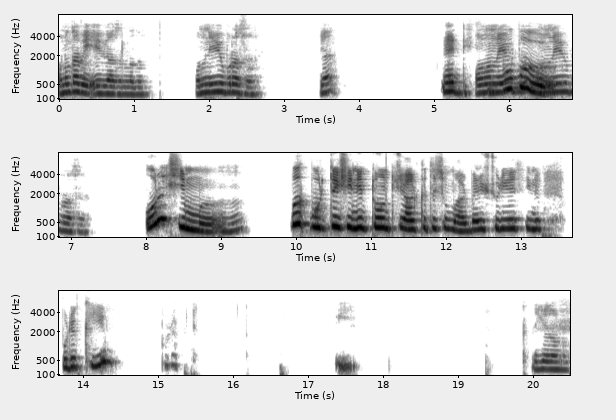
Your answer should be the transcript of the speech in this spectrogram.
Ona da bir ev hazırladım. Onun evi burası. Gel. Nerede? Onun evi, bu- onun evi burası. Orası Hı mı? hı. Bak burada senin tontiş arkadaşın var. Ben şuraya seni bırakayım. Bırak. Hadi gel oğlum.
